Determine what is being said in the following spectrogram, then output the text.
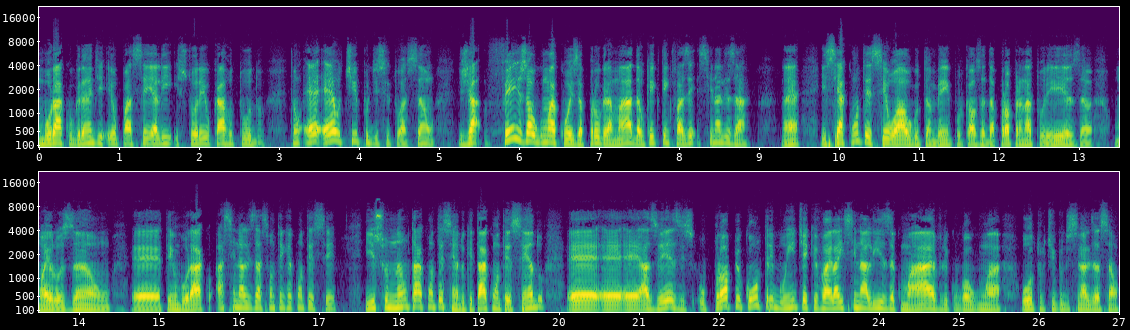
um buraco grande, eu passei ali, estourei o carro tudo. Então é, é o tipo de situação, já fez alguma coisa programada, o que, que tem que fazer? Sinalizar. Né? E se aconteceu algo também por causa da própria natureza, uma erosão, é, tem um buraco, a sinalização tem que acontecer. Isso não está acontecendo. O que está acontecendo é, é, é, às vezes, o próprio contribuinte é que vai lá e sinaliza com uma árvore, com algum outro tipo de sinalização.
